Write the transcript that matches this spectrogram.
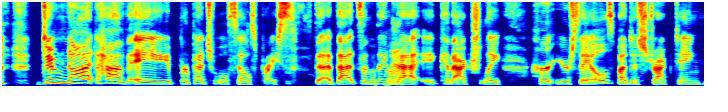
do not have a perpetual sales price that, that's something mm-hmm. that it can actually hurt your sales by distracting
